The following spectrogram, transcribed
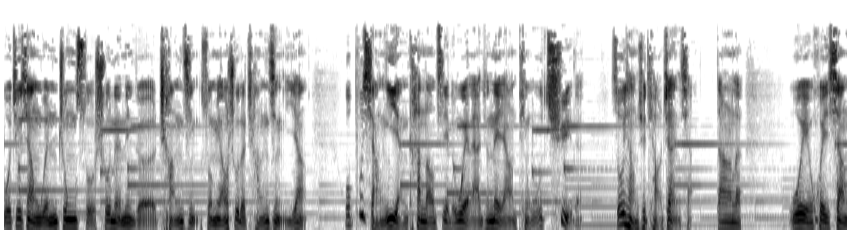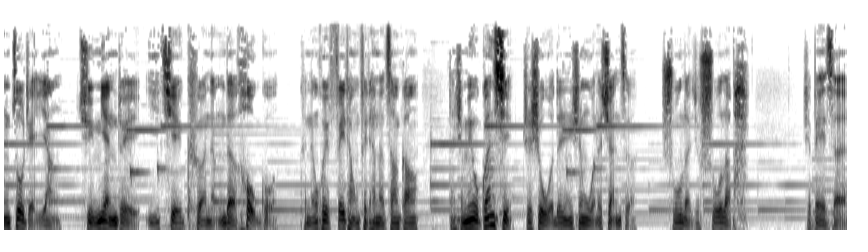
我就像文中所说的那个场景所描述的场景一样，我不想一眼看到自己的未来就那样，挺无趣的，所以我想去挑战一下。当然了，我也会像作者一样去面对一切可能的后果，可能会非常非常的糟糕，但是没有关系，这是我的人生，我的选择，输了就输了吧，这辈子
